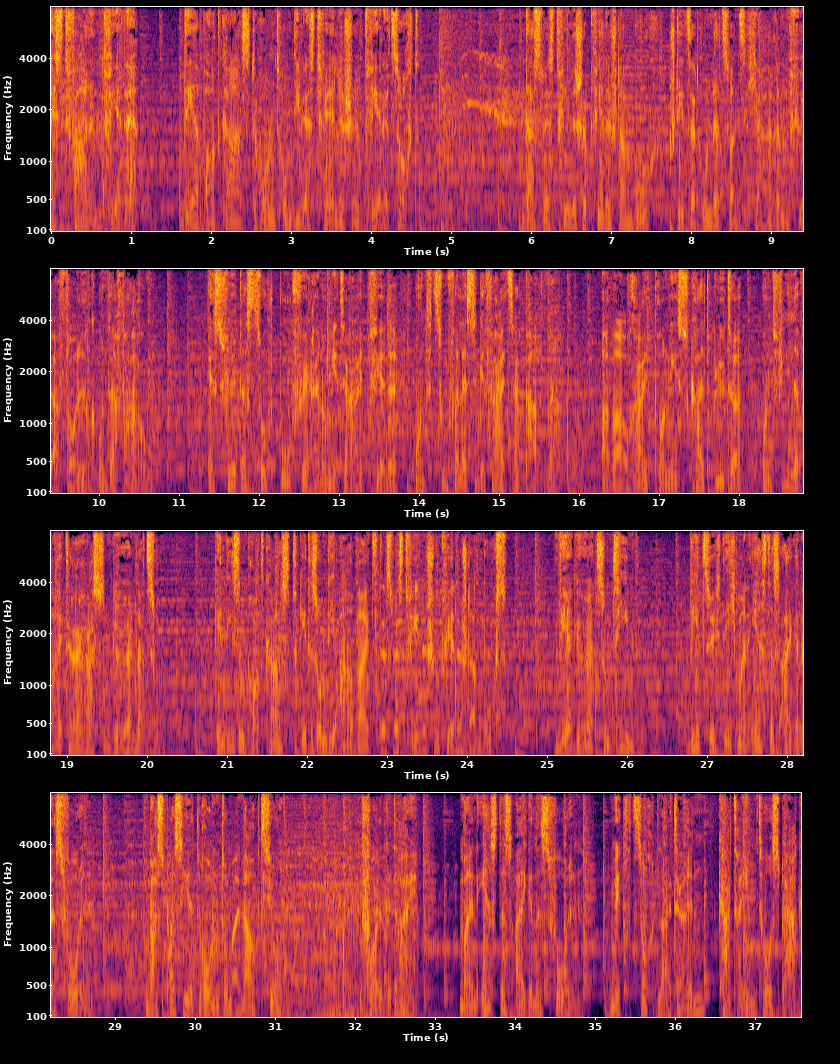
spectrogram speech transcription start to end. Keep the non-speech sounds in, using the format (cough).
Westfalenpferde. Der Podcast rund um die westfälische Pferdezucht. Das Westfälische Pferdestammbuch steht seit 120 Jahren für Erfolg und Erfahrung. Es führt das Zuchtbuch für renommierte Reitpferde und zuverlässige Freizeitpartner. Aber auch Reitponys, Kaltblüter und viele weitere Rassen gehören dazu. In diesem Podcast geht es um die Arbeit des Westfälischen Pferdestammbuchs. Wer gehört zum Team? Wie züchte ich mein erstes eigenes Fohlen? Was passiert rund um eine Auktion? Folge 3. Mein erstes eigenes Fohlen mit Zuchtleiterin Katrin Tosberg.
